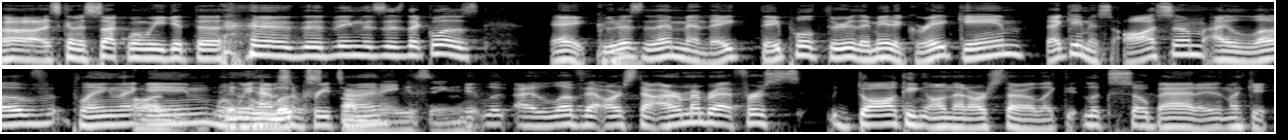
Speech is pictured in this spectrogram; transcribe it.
oh, it's gonna suck when we get the the thing that says they're closed. Hey, kudos Mm-hmm. to them, man. They they pulled through. They made a great game. That game is awesome. I love playing that Oh, game when we have some free time. Amazing. It look I love that art style. I remember at first dogging on that art style, like it looks so bad. I didn't like it.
